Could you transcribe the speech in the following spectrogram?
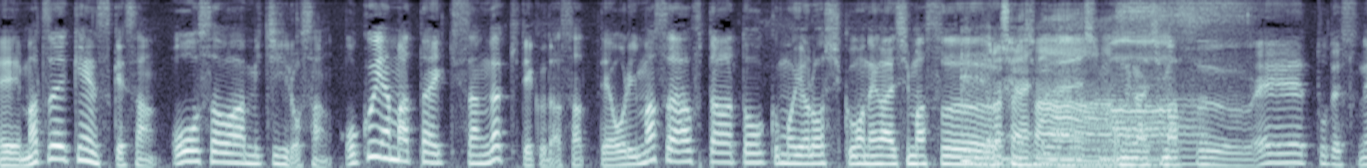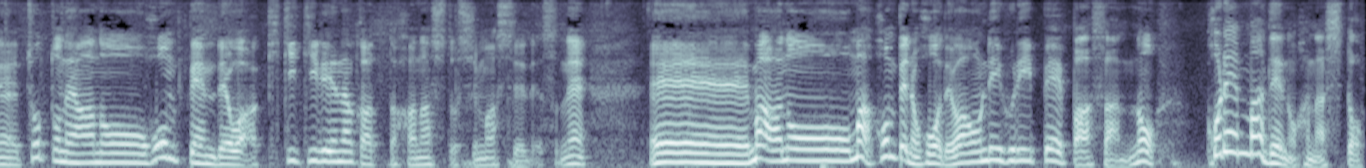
えー、松江健介さん、大沢道弘さん、奥山大樹さんが来てくださっております。アフタートークもよろしくお願いします。よろしくお願いしますお願いします。えー、っとですね、ちょっとね、あの、本編では聞ききれなかった話としましてですね、えー、まああのまあ本編の方ではオンリーフリーペーパーさんのこれまでの話と、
